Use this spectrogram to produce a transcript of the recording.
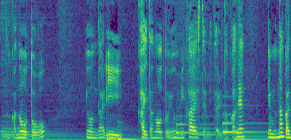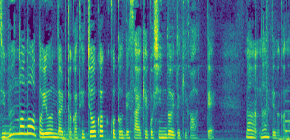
なんかノートを読んだり書いたノートを読み返してみたりとかね。でもなんか自分のノート読んだりとか手帳書くことでさえ結構しんどい時があって。ななんていうのかな。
